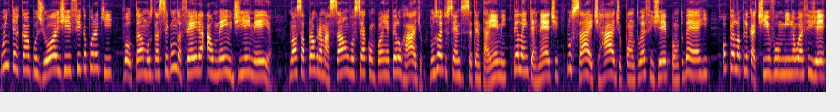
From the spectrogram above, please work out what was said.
O Intercampus de hoje fica por aqui. Voltamos na segunda-feira ao meio-dia e meia. Nossa programação você acompanha pelo rádio, nos 870m, pela internet, no site radio.fg.br ou pelo aplicativo Minha UFG.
